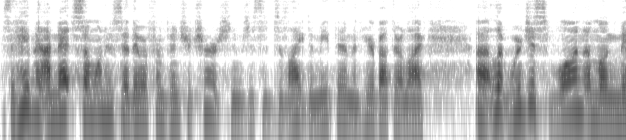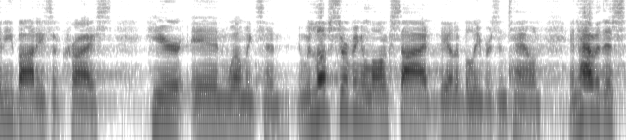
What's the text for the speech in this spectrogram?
said, hey man, I met someone who said they were from Venture Church, and it was just a delight to meet them and hear about their life. Uh, look, we're just one among many bodies of Christ here in Wilmington. And we love serving alongside the other believers in town and having this,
